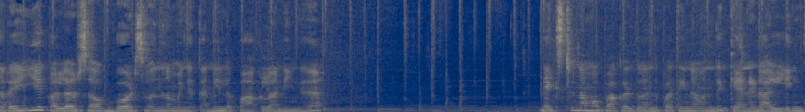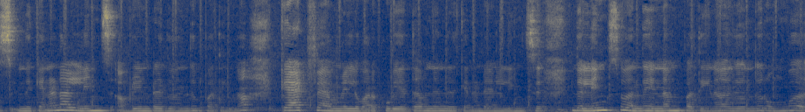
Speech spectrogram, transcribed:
நிறைய கலர்ஸ் ஆஃப் பேர்ட்ஸ் வந்து நம்ம இங்கே தண்ணியில் பார்க்கலாம் நீங்கள் நெக்ஸ்ட்டு நம்ம பார்க்குறது வந்து பார்த்திங்கன்னா வந்து கெனடா லிங்க்ஸ் இந்த கெனடா லிங்க்ஸ் அப்படின்றது வந்து பார்த்திங்கன்னா கேட் ஃபேமிலியில் வரக்கூடியது தான் வந்து இந்த கெனடா லிங்க்ஸ் இந்த லிங்க்ஸ் வந்து என்னன்னு பார்த்தீங்கன்னா இது வந்து ரொம்ப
